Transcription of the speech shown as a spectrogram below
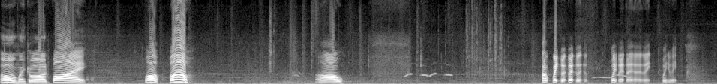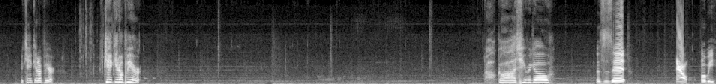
Oh my god, why? Whoa, whoa! Oh. Oh, wait, wait, wait, wait, wait, wait, wait, wait, wait, wait. We can't get up here. We can't get up here! Oh god, here we go. This is it. Ow. Obi.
